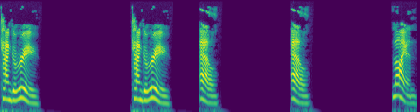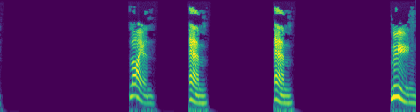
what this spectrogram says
Kangaroo. Kangaroo. L. L. Lion. Lion. M M moon.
